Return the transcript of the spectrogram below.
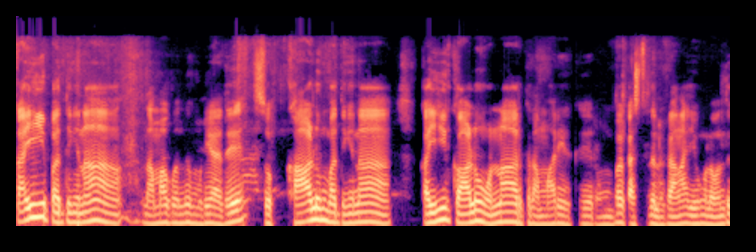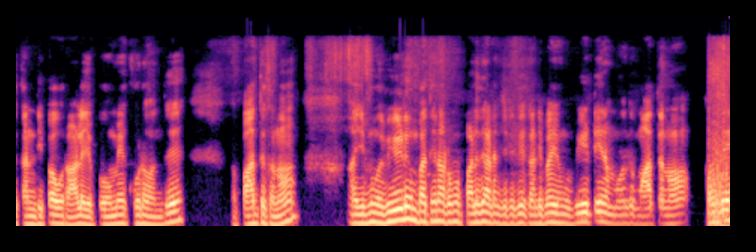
கை பார்த்தீங்கன்னா நமக்கு வந்து முடியாது. ஸோ காலும் பார்த்தீங்கன்னா கையும் காலும் ஒன்றா இருக்கிற மாதிரி இருக்குது ரொம்ப கஷ்டத்தில் இருக்காங்க. இவங்கள வந்து கண்டிப்பாக ஒரு ஆளை எப்போவுமே கூட வந்து பார்த்துக்கணும் இவங்க வீடும் பார்த்தீங்கன்னா ரொம்ப பழுது அடைஞ்சிருக்கு. கண்டிப்பாக இவங்க வீட்டையும் நம்ம வந்து மாற்றணும் வந்து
